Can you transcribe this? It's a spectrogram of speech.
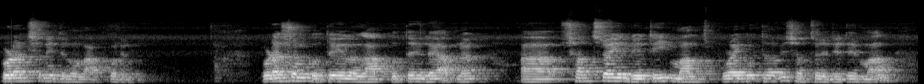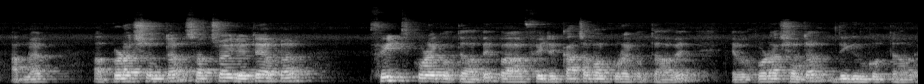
প্রোডাকশনে যেন লাভ করেন। প্রোডাকশন করতে গেলে, লাভ করতে হলে আপনার সাশ্রয়ী রেটেই মাল ক্রয় করতে হবে, সাশ্রয়ী রেটে মাল আপনার প্রোডাকশনটা সাশ্রয় রেটে আপনার ফিড ক্রয় করতে হবে বা ফিডের কাঁচামাল ক্রয় করতে হবে এবং প্রোডাকশনটা দ্বিগুণ করতে হবে।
